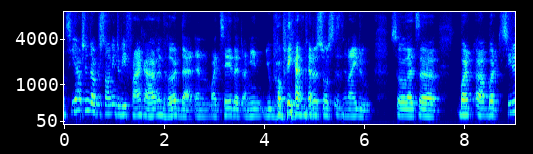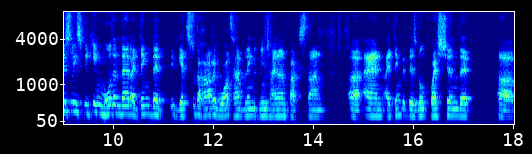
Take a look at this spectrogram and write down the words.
On CRT, Dr. Swamy, to be frank, I haven't heard that. And I'd say that, I mean, you probably have better sources than I do. So that's a. Uh, but uh, but seriously speaking, more than that, I think that it gets to the heart of what's happening between China and Pakistan, uh, and I think that there's no question that uh,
